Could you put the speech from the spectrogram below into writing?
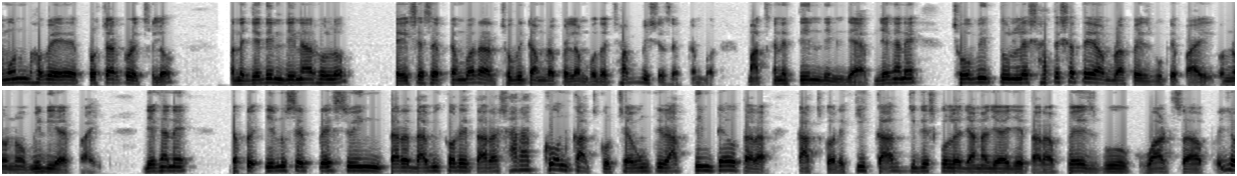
এমন ভাবে প্রচার করেছিল মানে যেদিন ডিনার হলো তেইশে সেপ্টেম্বর, আর ছবিটা আমরা পেলাম বোধহয় ছাব্বিশে সেপ্টেম্বর, মাঝখানে তিন দিন গ্যাপ যেখানে ছবি তুললে সাথে সাথে আমরা ফেসবুকে পাই, অন্যান্য মিডিয়ায় পাই। যেখানে ডক্টর ইনুসের প্রেস উইং তারা দাবি করে, তারা সারাক্ষণ কাজ করছে এবং কি রাত তিনটাও তারা কাজ করে। কি কাজ? জিজ্ঞেস করলে জানা যায় যে তারা ফেসবুক হোয়াটসঅ্যাপ এই যে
